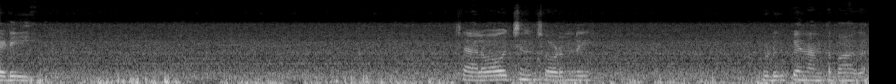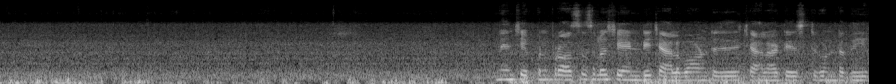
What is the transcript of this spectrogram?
రెడీ చాలా బాగా వచ్చింది చూడండి. ఉడికిపోయింది అంత బాగా. నేను చెప్పిన ప్రాసెస్లో చేయండి. చాలా బాగుంటుంది. చాలా టేస్ట్గా ఉంటుంది.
